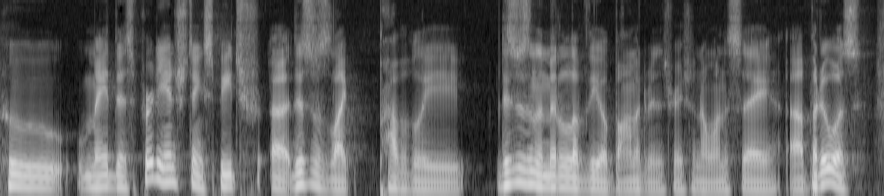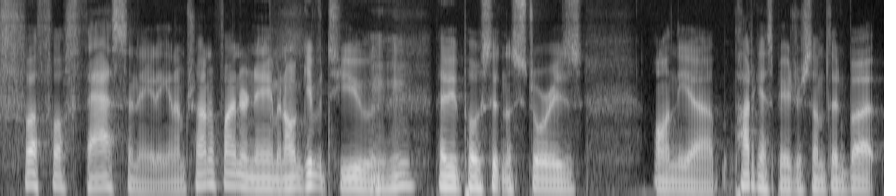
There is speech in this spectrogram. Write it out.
who made this pretty interesting speech. Uh, this was like probably this was in the middle of the Obama administration, I want to say, uh, but it was f- f- fascinating. And I'm trying to find her name, and I'll give it to you, and maybe post it in the stories on the uh, podcast page or something. But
